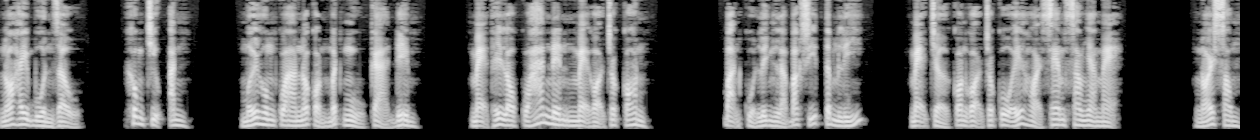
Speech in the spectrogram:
Nó hay buồn giàu, không chịu ăn. Mới hôm qua nó còn mất ngủ cả đêm. Mẹ thấy lo quá nên mẹ gọi cho con. Bạn của Linh là bác sĩ tâm lý. Mẹ chờ con gọi cho cô ấy hỏi xem sao nha mẹ. Nói xong,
